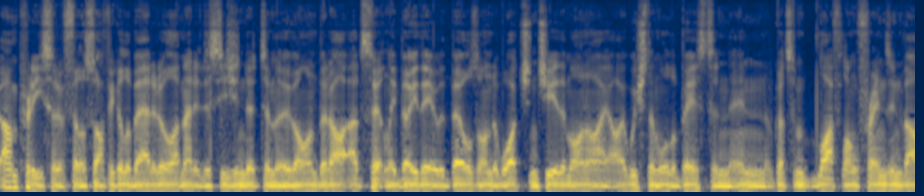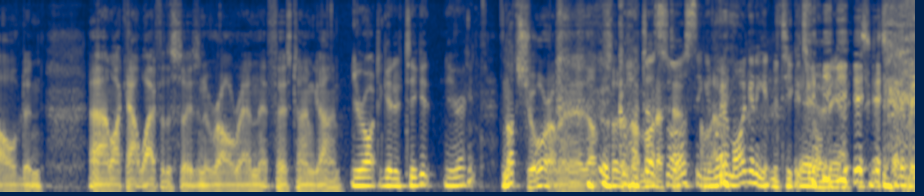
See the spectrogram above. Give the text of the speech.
I'm pretty sort of philosophical about it all. I made a decision to, to move on, but I, I'd certainly be there with bells on to watch and cheer them on. I, I wish them all the best, and, and I've got some lifelong friends involved, and um, I can't wait for the season to roll around that first home game. You're right to get a ticket, you reckon? Not sure. I mean, I'm sort of. I God, might that's have what I was thinking. Where am I going to get my tickets from now? it's, it's going to be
